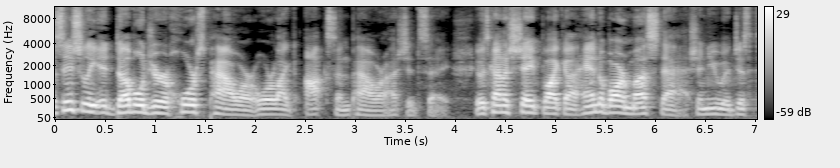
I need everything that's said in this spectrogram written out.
essentially it doubled your horsepower or like oxen power, I should say. It was kind of shaped like a handlebar mustache, and you would just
